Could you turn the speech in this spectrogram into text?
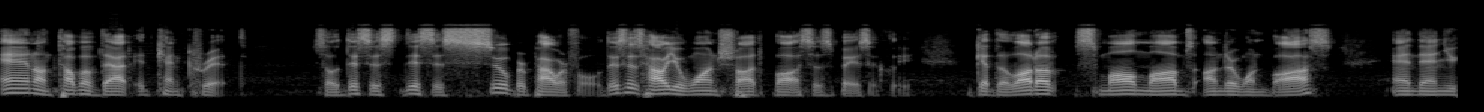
and on top of that it can crit. So this is this is super powerful. This is how you one-shot bosses basically. Get a lot of small mobs under one boss, and then you,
